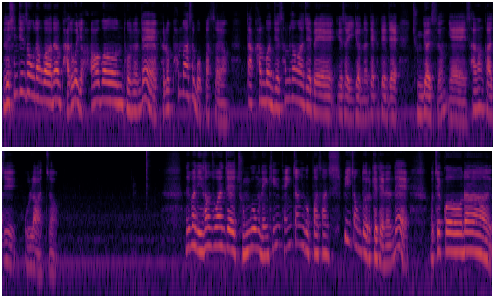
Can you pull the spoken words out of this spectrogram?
그래서 신진서 구단과는 바둑을 여러 번 도는데 별로 판맛을 못 봤어요. 딱 한 번 이제 삼성화재배에서 이겼는데 그때 이제 준결승, 예, 4강까지 올라왔죠. 하지만 이 선수가 이제 중국 랭킹이 굉장히 높아서 한 10위 정도 이렇게 되는데 어쨌거나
